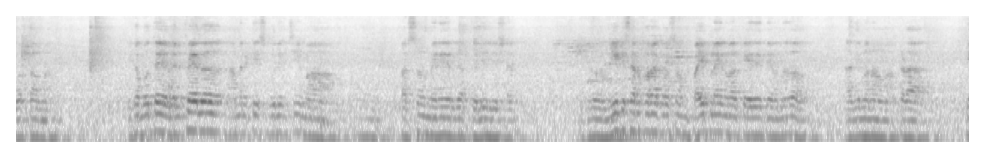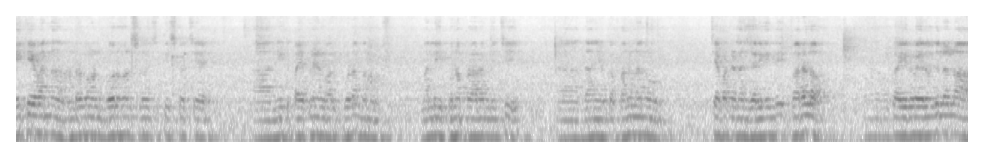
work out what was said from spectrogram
కోరుతా ఉన్నాను. ఇకపోతే వెల్ఫేర్ అమ్యూనిటీస్ గురించి మా పర్సనల్ మేనేజర్ గారు తెలియజేశారు. ఇప్పుడు నీటి సరఫరా కోసం పైప్ లైన్ వర్క్ ఏదైతే ఉన్నదో అది మనం అక్కడ కేకే వన్ అండర్గ్రౌండ్ బోర్హోల్స్ నుంచి తీసుకొచ్చే నీటి పైప్ లైన్ వర్క్ కూడా మనం మళ్ళీ పునఃప్రారంభించి దాని యొక్క పనులను చేపట్టడం జరిగింది. త్వరలో ఒక ఇరవై రోజులలో ఆ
